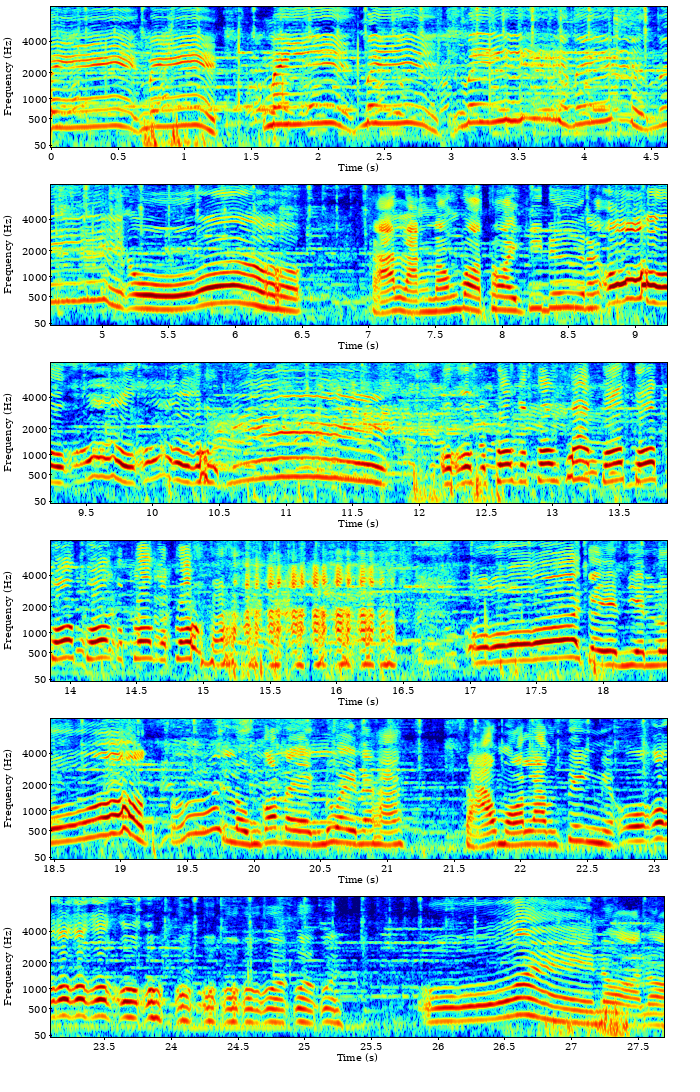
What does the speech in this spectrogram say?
นี่นี่นี่นี่นี่นี่นี่โอ้ขาหลังน้องบอดทอยขี้ดื้อนะโอ้โอ้โอ้นี่โอ้โอ้กระโปรงกระโปรงคว้าโป๊ะโป๊ะโป๊ะโป๊ะกระโปรงกระโปรงโอ้ยใจเย็นๆลูกโอ้ยลมก็แรงด้วยนะคะ สาวหมอลำซิ่งเนี่ยโอ้โอ้โอ้โอ้โอ้โอ้โอ้โอ้โอ้โอ้โอ้โอ้โอ้ หนอหนอ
